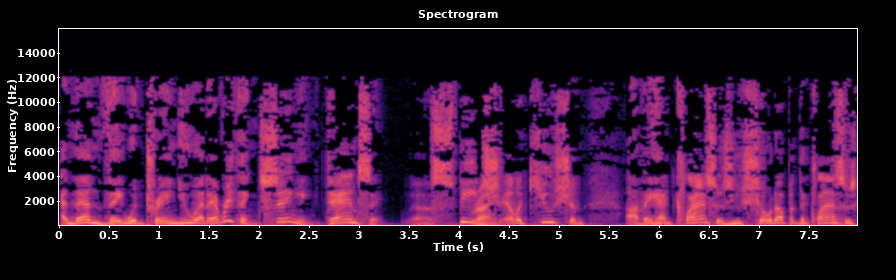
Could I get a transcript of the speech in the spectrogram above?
and then they would train you at everything, singing, dancing, uh, speech, Right. elocution. Uh, they had classes. You showed up at the classes,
